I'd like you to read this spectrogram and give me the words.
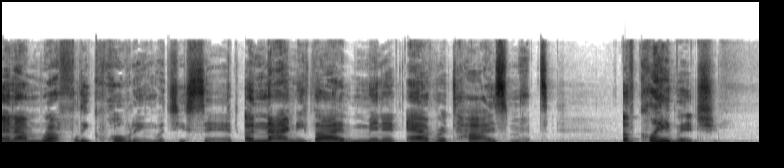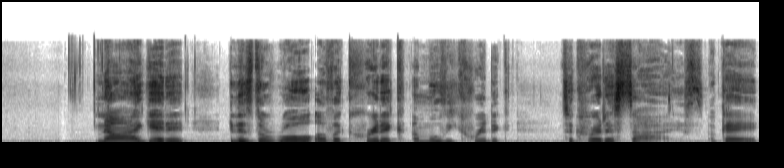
and I'm roughly quoting what she said, a 95 minute advertisement of cleavage. Now, I get it. It is the role of a critic, a movie critic, to criticize, okay?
